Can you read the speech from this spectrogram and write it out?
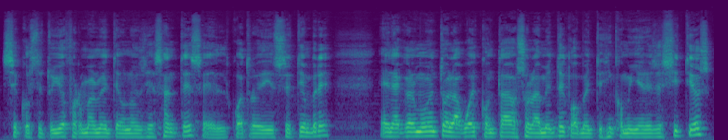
se constituyó formalmente unos días antes el 4 de septiembre en aquel momento la web contaba solamente con 25 millones de sitios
